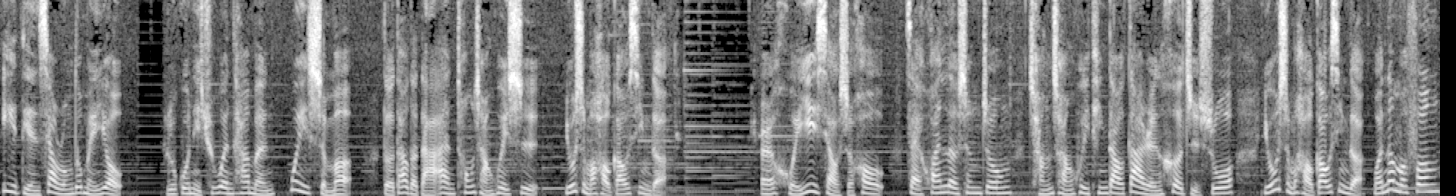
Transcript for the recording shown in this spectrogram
一点笑容都没有？如果你去问他们为什么，得到的答案通常会是：有什么好高兴的？而回忆小时候。在欢乐声中，常常会听到大人喝止说：“有什么好高兴的？玩那么疯。”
